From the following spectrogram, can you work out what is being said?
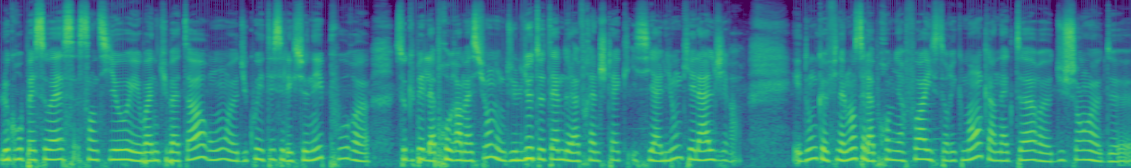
le groupe SOS, Santio et One Cubator ont du coup été sélectionnés pour s'occuper de la programmation, donc du lieu totem de la French Tech ici à Lyon, qui est la Algira. Et donc, euh, finalement, c'est la première fois historiquement qu'un acteur euh, du champ euh, de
